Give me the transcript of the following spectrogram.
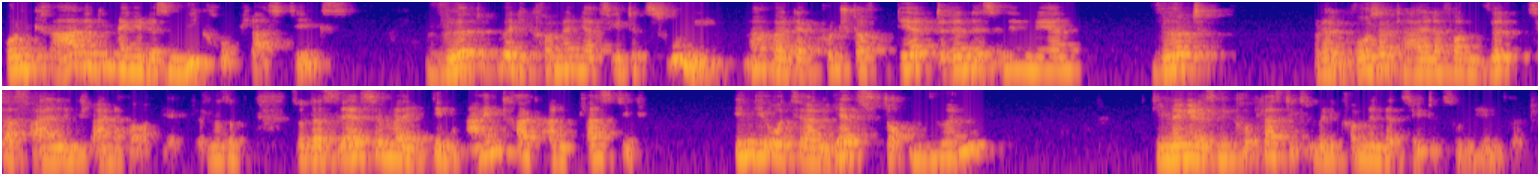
Und gerade die Menge des Mikroplastiks wird über die kommenden Jahrzehnte zunehmen, ne? weil der Kunststoff, der drin ist in den Meeren, wird oder ein großer Teil davon wird zerfallen in kleinere Objekte. Also, so dass selbst wenn wir den Eintrag an Plastik in die Ozeane jetzt stoppen würden, die Menge des Mikroplastiks über die kommenden Jahrzehnte zunehmen wird.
